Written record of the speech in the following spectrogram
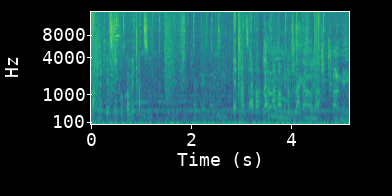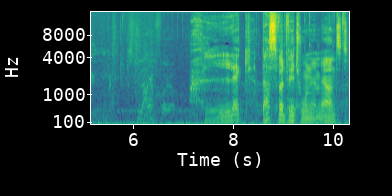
Mach mit jetzt, Nico. Komm, wir tanzen. Ich hab keine Ja, tanz einfach, lauf einfach mit uns Lagerfeuer. Lagerfeuer. Leck, das wird wehtun, im Ernst.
